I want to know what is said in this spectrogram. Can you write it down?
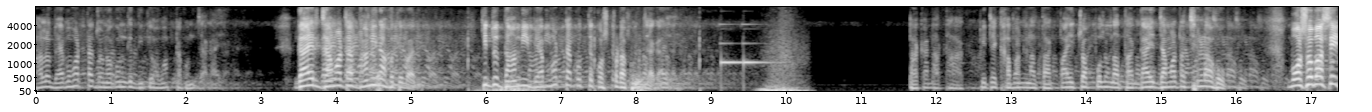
ভালো ব্যবহারটা জনগণকে দিতে অভাবটা কোন জায়গায়? গায়ের জামাটা দামি না হতে পারে, কিন্তু দামি ব্যবহারটা করতে কষ্টটা কোন জায়গায়? টাকা না থাক, পেটে খাবার না থাক, পায়ে চপ্পল না থাক গায়ের জামাটা ছেঁড়া হোক। বসবাসের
